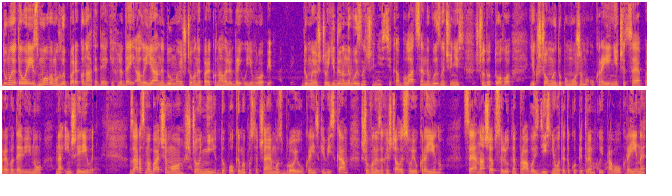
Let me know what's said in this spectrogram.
Думаю, теорії змови могли б переконати деяких людей, але я не думаю, що вони переконали людей у Європі. Думаю, що єдина невизначеність, яка була, це невизначеність щодо того, якщо ми допоможемо Україні, чи це переведе війну на інший рівень. Зараз ми бачимо, що ні, допоки ми постачаємо зброю українським військам, щоб вони захищали свою країну. Це наше абсолютне право здійснювати таку підтримку і право України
